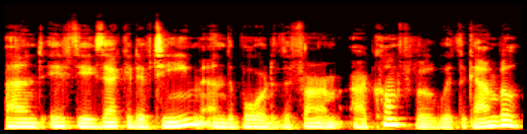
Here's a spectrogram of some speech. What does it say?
And if the executive team and the board of the firm are comfortable with the gamble,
